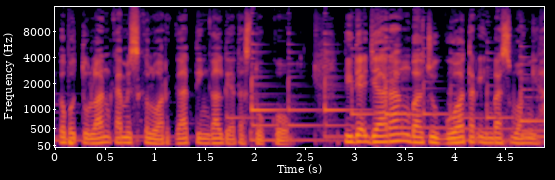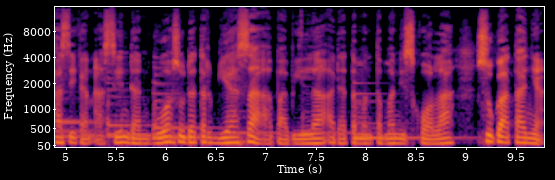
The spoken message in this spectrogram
Kebetulan kami sekeluarga tinggal di atas toko. Tidak jarang baju gua terimbas wangi khas ikan asin dan gua sudah terbiasa apabila ada teman-teman di sekolah suka tanya.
